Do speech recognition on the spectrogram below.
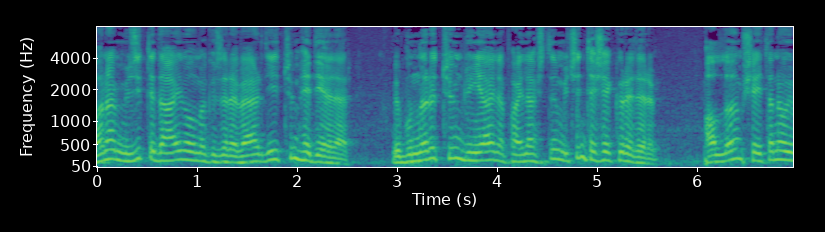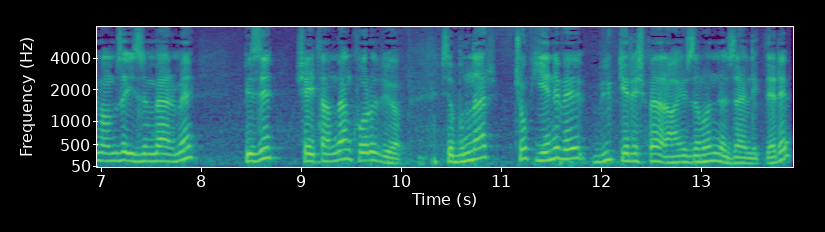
bana müzik de dahil olmak üzere verdiği tüm hediyeler ve bunları tüm dünyayla paylaştığım için teşekkür ederim. Allah'ım şeytana uymamıza izin verme. Bizi şeytandan koru diyor. İşte bunlar çok yeni ve büyük gelişmeler. Ahir zamanın özellikleri.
